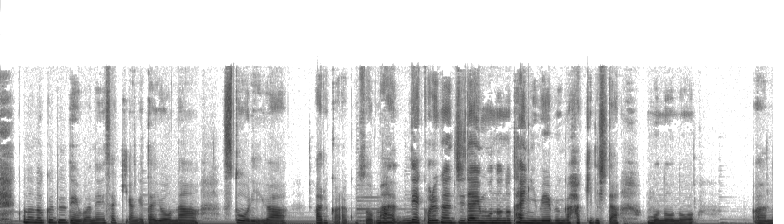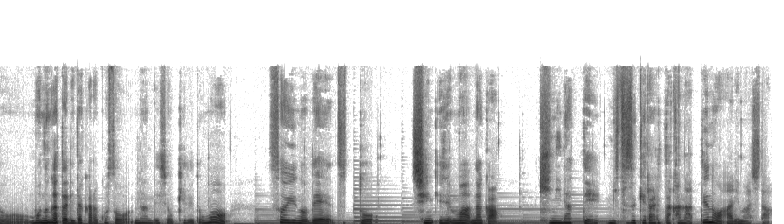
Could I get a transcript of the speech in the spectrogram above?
この「ノクドゥーデン」はねさっき挙げたようなストーリーがあるからこそまあねこれが時代物の大義名分がはっきりしたもののあの物語だからこそなんでしょうけれどもそういうのでずっとし まあなんか気になって見続けられたかなっていうのはありました。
